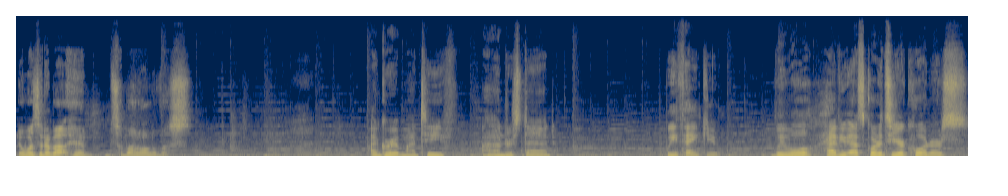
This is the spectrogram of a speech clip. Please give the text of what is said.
It wasn't about him, it's about all of us. I grit my teeth. I understand. We thank you. We will have you escorted to your quarters,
